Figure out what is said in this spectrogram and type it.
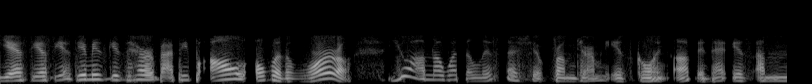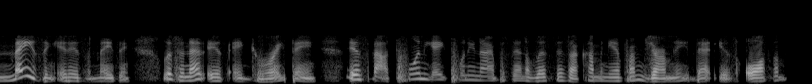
Yes, yes, yes. Music is heard by people all over the world. You all know what the listenership from Germany is going up, and that is amazing. It is amazing. Listen, that is a great thing. It's about 28, 29% of listeners are coming in from Germany. That is awesome.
